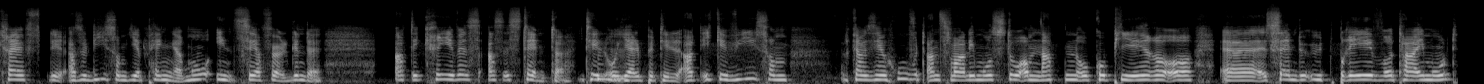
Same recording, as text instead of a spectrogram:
kreft, altså de som gir penger, må innse følgende. At det kreves assistenter til å mm. hjelpe til. At ikke vi som skal vi si, hovedansvarlig må stå om natten og kopiere og eh, sende ut brev og ta imot.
